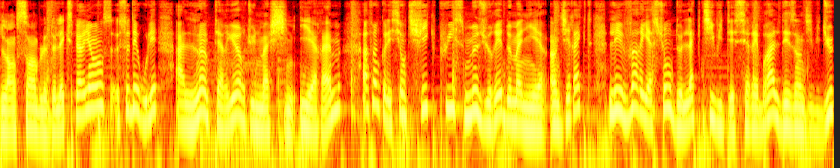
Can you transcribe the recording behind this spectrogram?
L'ensemble de l'expérience se déroulait à l'intérieur d'une machine IRM afin que les scientifiques puissent mesurer de manière indirecte les variations de l'activité cérébrale des individus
